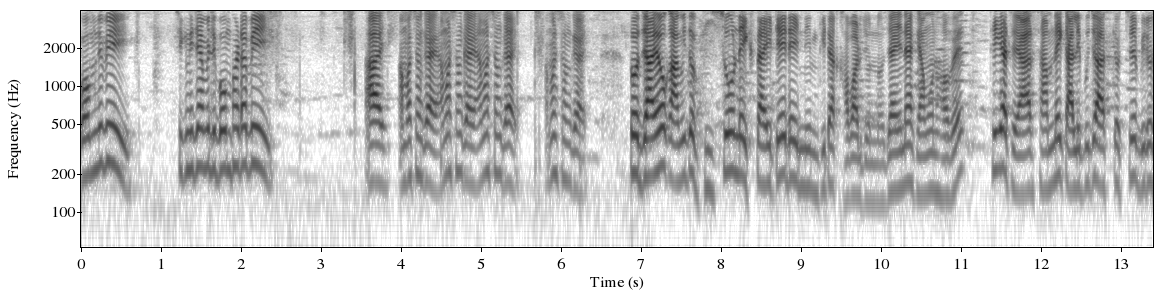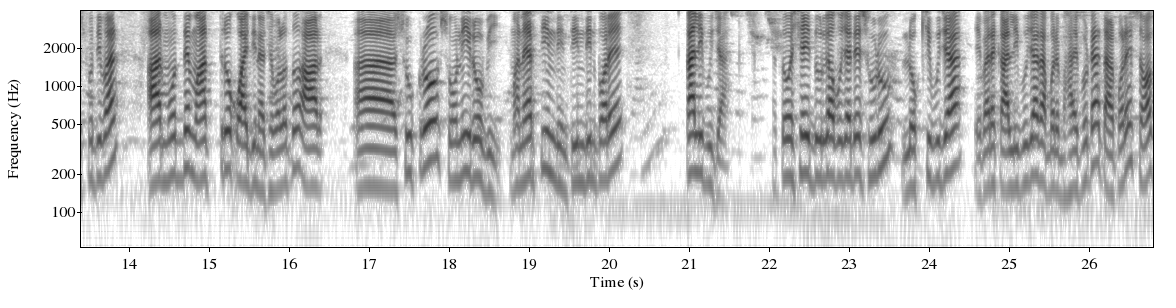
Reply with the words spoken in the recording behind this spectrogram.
বোম নিবি? চিকনি চামেলি বোম ফাটাবি? আয়, আমার সঙ্গে আয়, আমার সঙ্গে আয়, আমার সঙ্গে আয়, আমার সঙ্গে আয়। তো যাই হোক, আমি তো ভীষণ এক্সাইটেড এই নিমকিটা খাবার জন্য। জানি না কেমন হবে। ঠিক আছে, আর সামনেই কালী পূজা, আজকে হচ্ছে বৃহস্পতিবার। আর মধ্যে মাত্র কয়দিন আছে বলো তো আর শুক্র, শনি, রবি মানে আর তিন দিন তিন দিন পরে কালী পূজা। তো সেই দুর্গা পূজা দিয়ে শুরু, লক্ষ্মী পূজা, এবারে কালী পূজা, তারপরে ভাইফোঁটা, তারপরে সব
